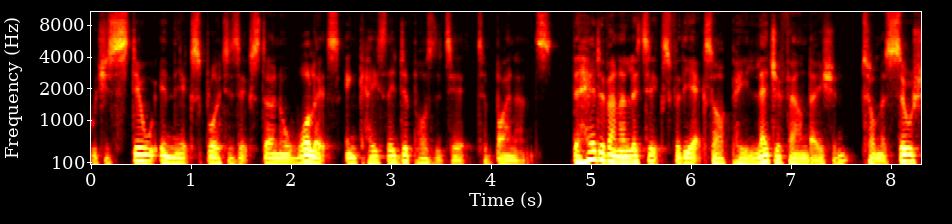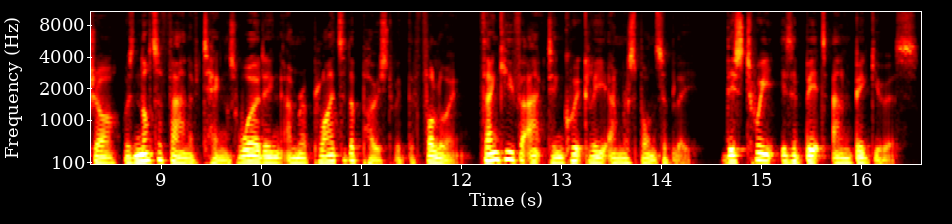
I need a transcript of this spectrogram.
which is still in the exploiter's external wallets in case they deposit it to Binance. The head of analytics for the XRP Ledger Foundation, Thomas Silshar, was not a fan of Teng's wording and replied to the post with the following Thank you for acting quickly and responsibly. This tweet is a bit ambiguous.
